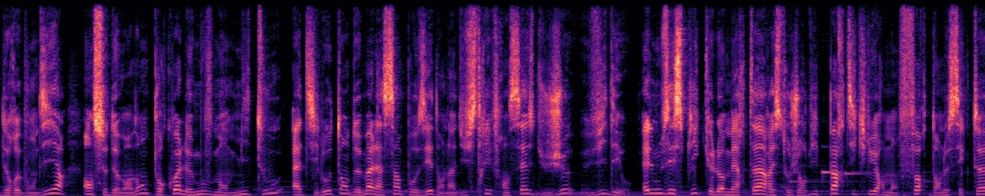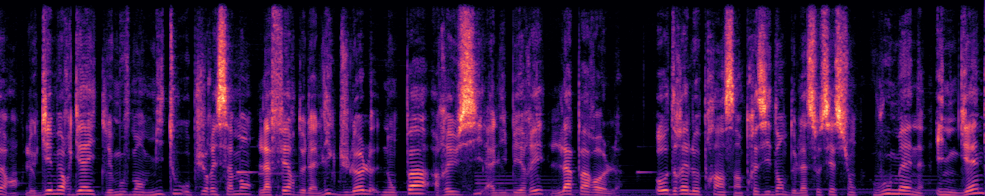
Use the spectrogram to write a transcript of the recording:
de rebondir en se demandant pourquoi le mouvement MeToo a-t-il autant de mal à s'imposer dans l'industrie française du jeu vidéo. Elle nous explique que l'omerta reste aujourd'hui particulièrement forte dans le secteur. Hein. Le Gamergate, le mouvement MeToo ou plus récemment l'affaire de la Ligue du LoL n'ont pas réussi à libérer la parole. Audrey Le Prince, un présidente de l'association Women in Games,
